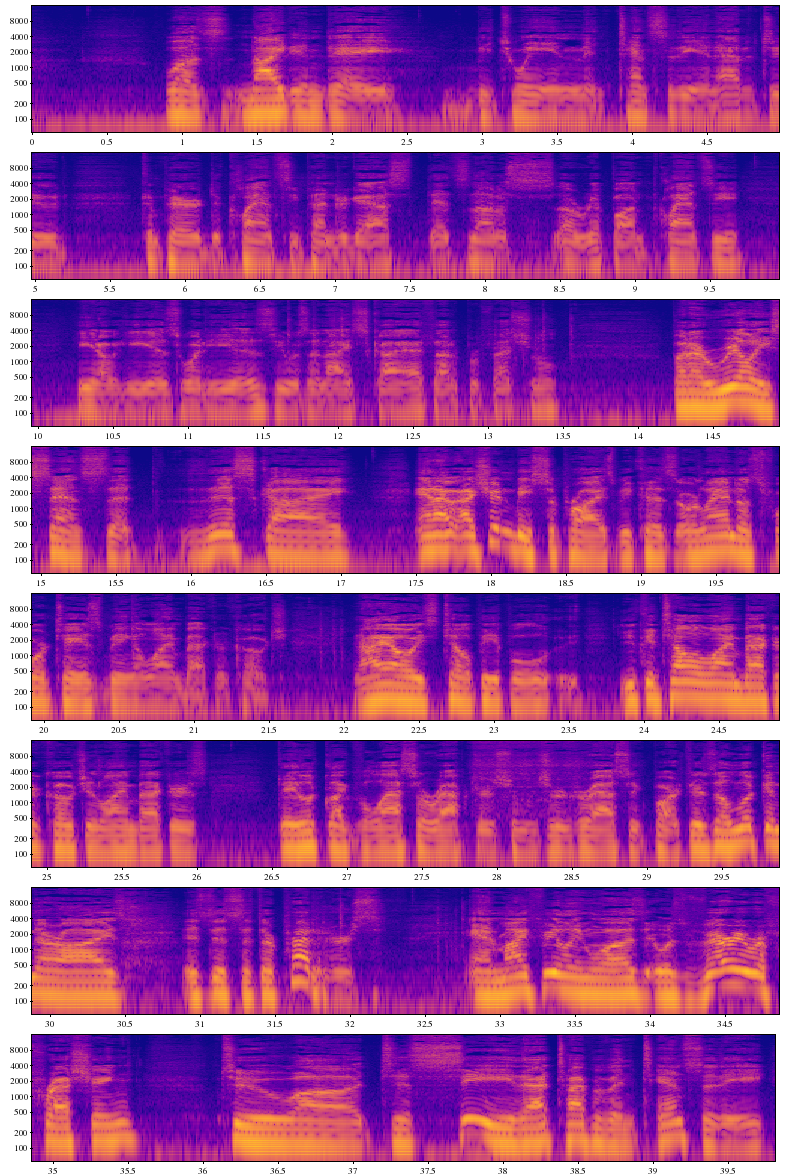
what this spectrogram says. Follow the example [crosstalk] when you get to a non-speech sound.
was night and day between intensity and attitude compared to clancy pendergast. That's not a, a rip on clancy. You know he is what he is. He was a nice guy i thought a professional. But i really sense that this guy and I, I shouldn't be surprised because Orlando's forte is being a linebacker coach. And I always tell people, you can tell a linebacker coach and linebackers, they look like velociraptors from Jurassic Park. There's a look in their eyes, it's just that they're predators. And my feeling was it was very refreshing to uh, to see that type of intensity.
